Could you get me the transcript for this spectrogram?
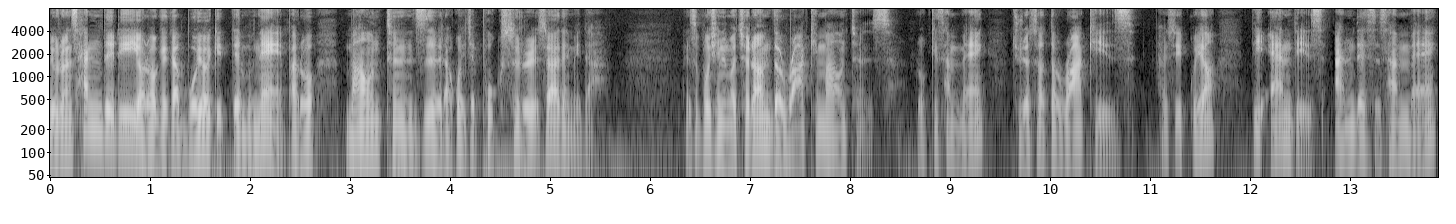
이런 산들이 여러 개가 모여 있기 때문에 바로 mountains라고 이제 복수를 써야 됩니다. 그래서 보시는 것처럼 the Rocky Mountains, 로키 산맥 줄여서 the Rockies 할 수 있고요. the Andes, 안데스 산맥,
